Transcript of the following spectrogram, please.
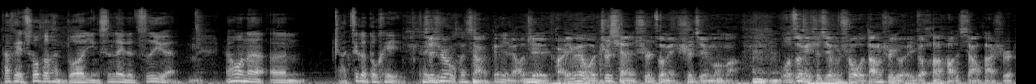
它可以撮合很多影视类的资源，然后呢，嗯。啊，这个都可以。其实我很想跟你聊这一块，因为我之前是做美食节目嘛。嗯我做美食节目的时候，我当时有一个很好的想法是，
